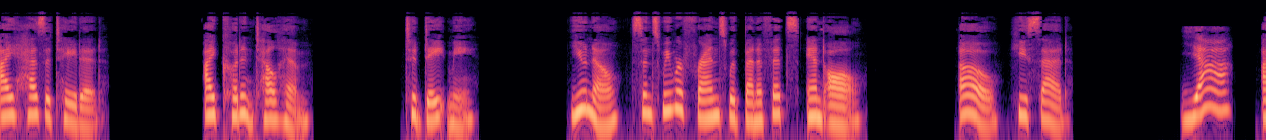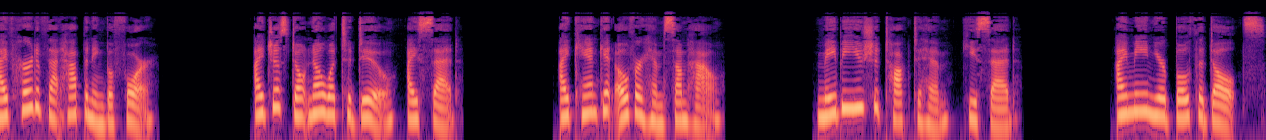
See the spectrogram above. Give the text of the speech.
I hesitated. I couldn't tell him. To date me. You know, since we were friends with benefits and all. Oh, he said. Yeah, I've heard of that happening before. I just don't know what to do, I said. I can't get over him somehow. Maybe you should talk to him, he said. I mean you're both adults.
